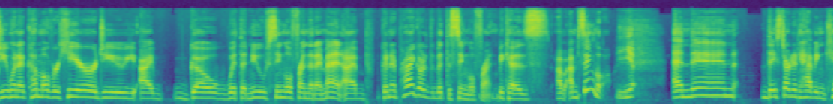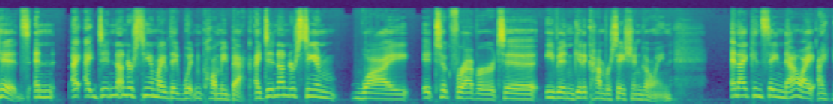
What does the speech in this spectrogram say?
do you want to come over here or do you, I go with a new single friend that I met? I'm going to probably go the, with the single friend because I'm, I'm single. Yep. And then they started having kids. And I, I didn't understand why they wouldn't call me back. I didn't understand why it took forever to even get a conversation going. And I can say now I, I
